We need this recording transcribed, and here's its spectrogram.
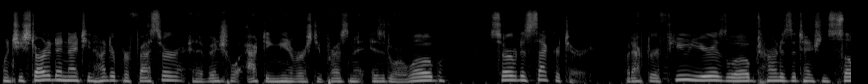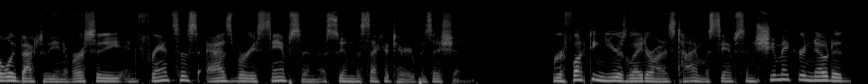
When she started in 1900, Professor and eventual acting university president Isidore Loeb served as secretary. But after a few years, Loeb turned his attention solely back to the university, and Francis Asbury Sampson assumed the secretary position. Reflecting years later on his time with Sampson, Shoemaker noted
